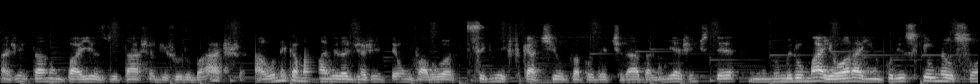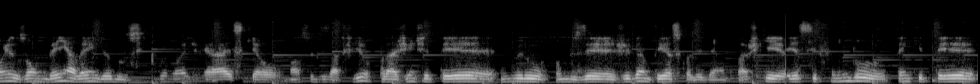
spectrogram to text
a gente está num país de taxa de juro baixa, a única maneira de a gente ter um valor significativo para poder tirar dali é a gente ter um número maior ainda. Por isso que os meus sonhos vão bem além dos 5 milhões de reais, que é o nosso desafio, para a gente ter um número, vamos dizer, gigantesco ali dentro. Acho que esse fundo tem que ter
